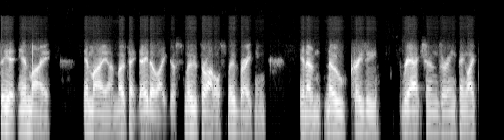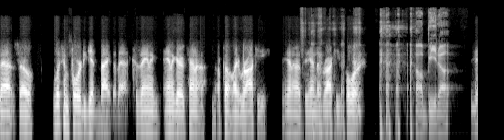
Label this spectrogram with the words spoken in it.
see it in my in my uh, Motec data, like just smooth throttle, smooth braking. You know, no crazy reactions or anything like that. So looking forward to getting back to that because Antigo kind of I felt like Rocky, you know, at the end of Rocky Four. All beat up. Yeah,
